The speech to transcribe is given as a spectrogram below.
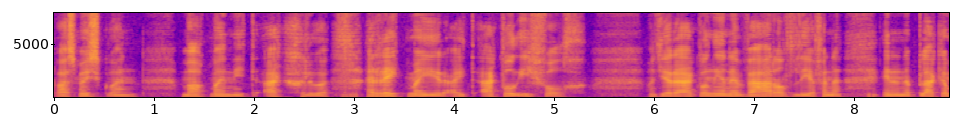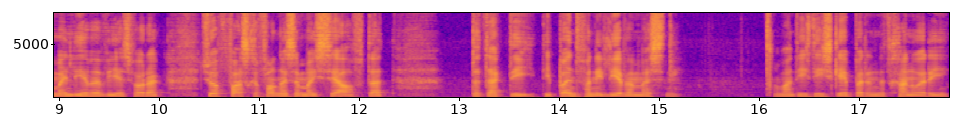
was my skoon maak my nuut. Ek glo red my hier uit. Ek wil u volg. Want Here ek wil nie in 'n wêreld leef en en in 'n plek in my lewe wees waar ek so vasgevang is in myself dat dat ek die die punt van die lewe mis nie. Want u is die skepper en dit gaan oor die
